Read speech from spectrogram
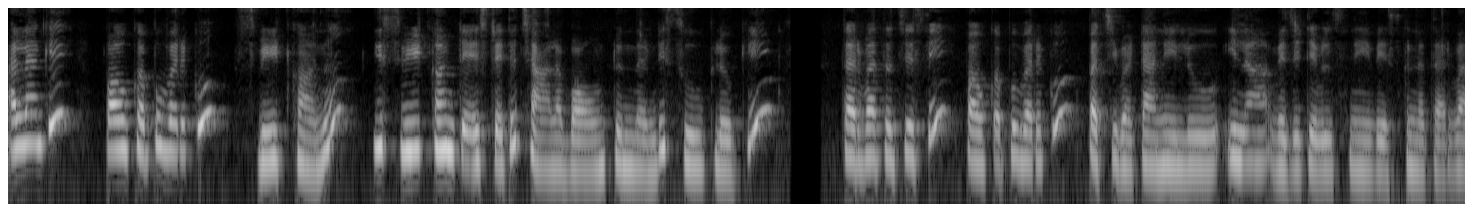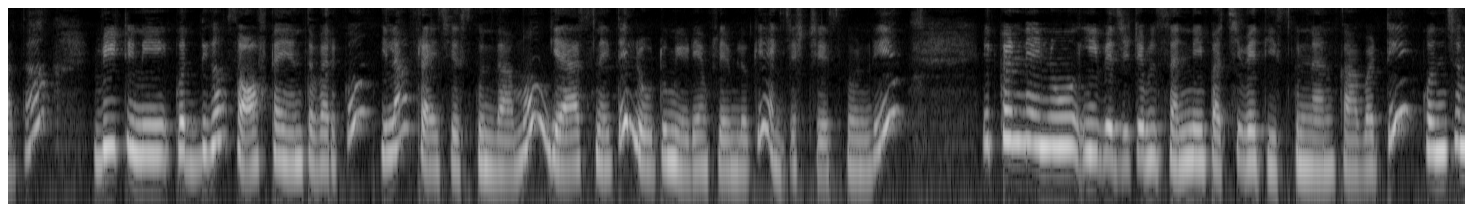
అలాగే పావు కప్పు వరకు స్వీట్ కార్న్. ఈ స్వీట్ కార్న్ టేస్ట్ అయితే చాలా బాగుంటుందండి సూప్లోకి. తర్వాత వచ్చేసి పావు కప్పు వరకు పచ్చి బఠానీలు ఇలా వెజిటేబుల్స్ని వేసుకున్న తర్వాత వీటిని కొద్దిగా సాఫ్ట్ అయ్యేంత వరకు ఇలా ఫ్రై చేసుకుందాము. గ్యాస్ని అయితే లో టు మీడియం ఫ్లేమ్లోకి అడ్జస్ట్ చేసుకోండి. ఇక్కడ నేను ఈ వెజిటేబుల్స్ అన్నీ పచ్చివే తీసుకున్నాను కాబట్టి కొంచెం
